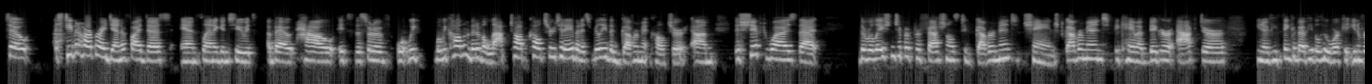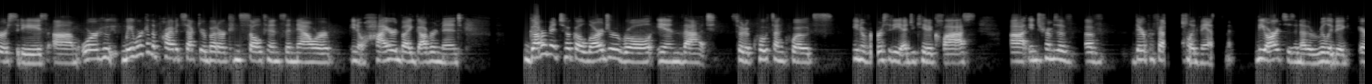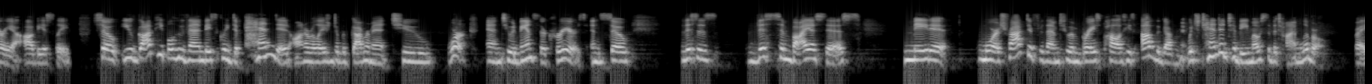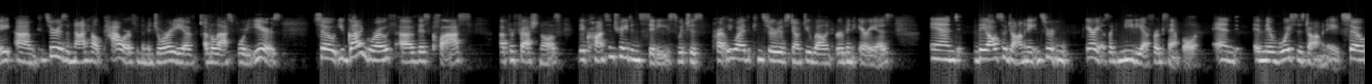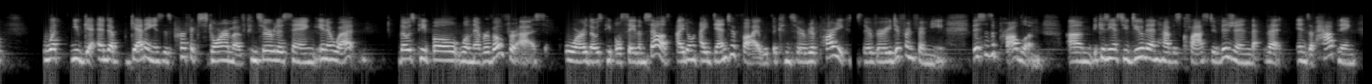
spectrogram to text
So, Stephen Harper identified this and Flanagan too. It's about how it's the sort of what we what we call them a bit of a laptop culture today, but it's really the government culture. Um, the shift was that the relationship of professionals to government changed. Government became a bigger actor. You know, if you think about people who work at universities um, or who may work in the private sector but are consultants and now are you know hired by government, government took a larger role in that sort of quotes unquotes university educated class uh, in terms of, of their professional advancement. The arts is another really big area, obviously. So you've got people who then basically depended on a relationship with government to work and to advance their careers. And so this is this symbiosis made it more attractive for them to embrace policies of the government, which tended to be most of the time liberal, right? Um, conservatives have not held power for the majority of, of the last 40 years. So you've got a growth of this class of professionals. They concentrate in cities, which is partly why the conservatives don't do well in urban areas. And they also dominate in certain areas, like media, for example, and, and their voices dominate. So what you get end up getting is this perfect storm of conservatives saying, you know what, those people will never vote for us or those people say themselves, I don't identify with the Conservative Party because they're very different from me. This is a problem um, because, yes, you do then have this class division that, that ends up happening.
